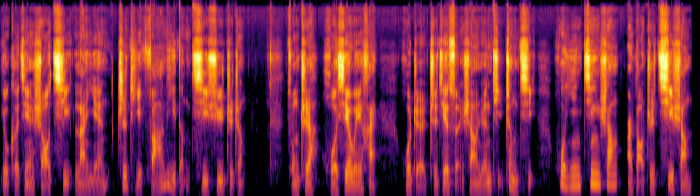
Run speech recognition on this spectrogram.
又可见少气、懒言、肢体乏力等气虚之症。总之啊，火邪为害。或者直接损伤人体正气，或因筋伤而导致气伤，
